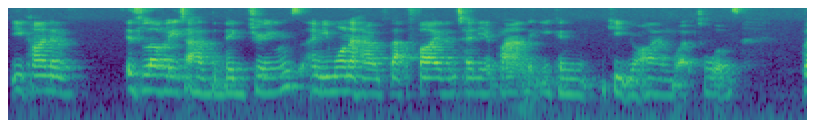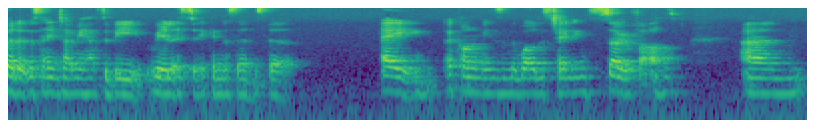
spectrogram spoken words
you kind of it's lovely to have the big dreams, and you want to have that five and ten year plan that you can keep your eye on work towards. But at the same time, you have to be realistic in the sense that a economies in the world is changing so fast, and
